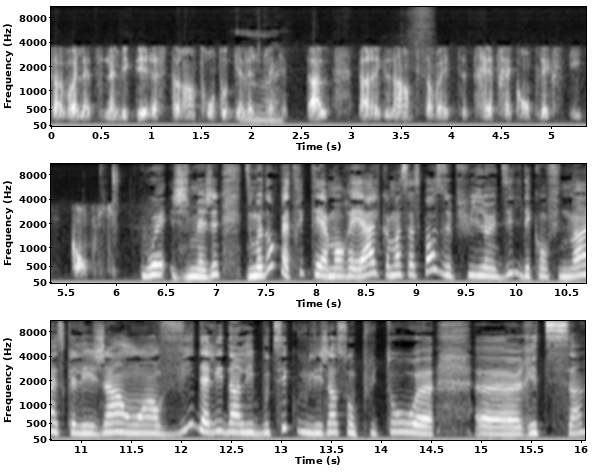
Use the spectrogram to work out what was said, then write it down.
ça va être la dynamique des restaurants, entre autres aux galeries de la Ouais. capitale, par exemple, ça va être très, très complexe et compliqué. Ouais, j'imagine. Dis-moi donc, Patrick, tu es à Montréal. Comment ça se passe depuis lundi, le déconfinement? Est-ce que les gens ont envie d'aller dans les boutiques ou les gens sont plutôt euh, euh, réticents?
